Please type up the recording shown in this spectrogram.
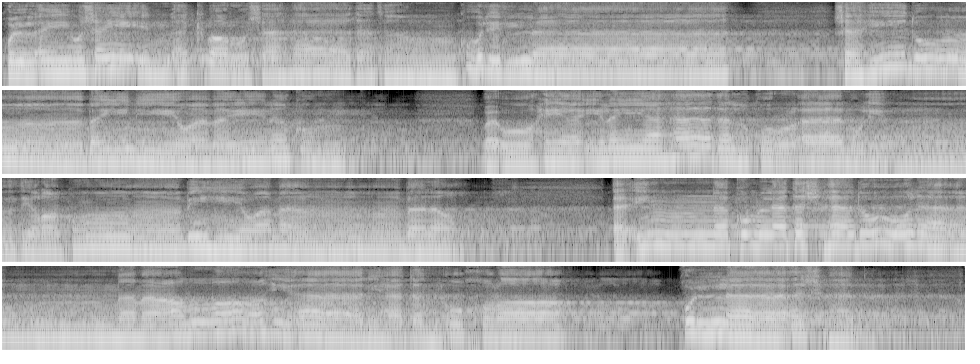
قل أي شيء أكبر شهادة قل الله شهيد بيني وبينكم وأوحي إلي هذا القرآن لأنذركم به ومن بلغ. أئنكم لتشهدون أن مع الله آلهة أخرى. قل لا أشهد.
